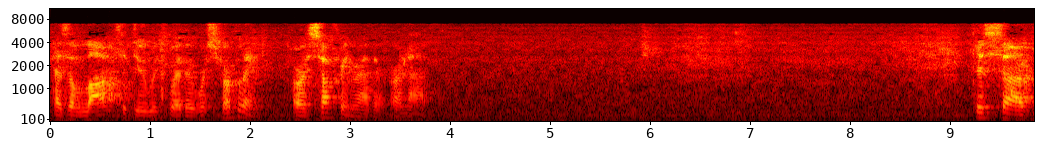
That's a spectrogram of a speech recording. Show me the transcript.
has a lot to do with whether we're struggling or suffering rather or not. This, uh,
